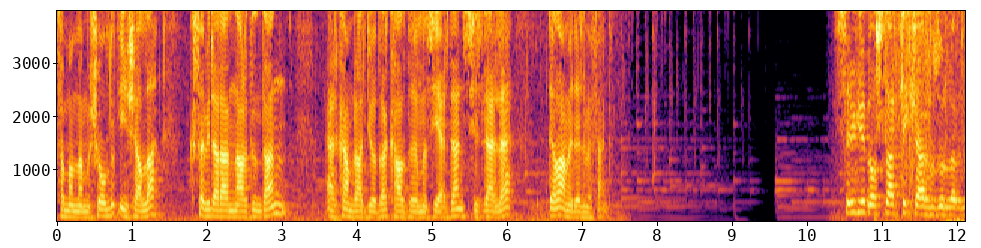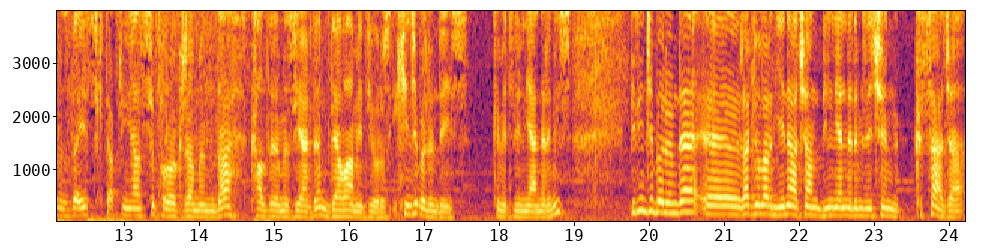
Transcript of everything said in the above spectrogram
tamamlamış olduk inşallah. Kısa bir aranın ardından Erkam Radyo'da kaldığımız yerden sizlerle devam edelim efendim. Sevgili dostlar tekrar huzurlarınızdayız. Kitap Dünyası programında kaldığımız yerden devam ediyoruz. İkinci bölümdeyiz kıymetli dinleyenlerimiz. Birinci bölümde e, radyoların yeni açan dinleyenlerimiz için kısaca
